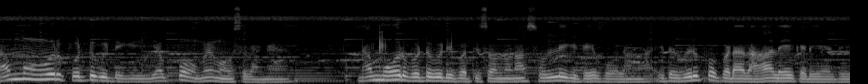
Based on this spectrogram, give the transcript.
நம்ம ஊர் பொட்டுக்குட்டிக்கு எப்போவுமே மவுசுதாங்க. நம்ம ஊர் பொட்டுக்குட்டி பற்றி சொல்லணும்னா சொல்லிக்கிட்டே போகலாம் இதை விருப்பப்படாத ஆளே கிடையாது.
